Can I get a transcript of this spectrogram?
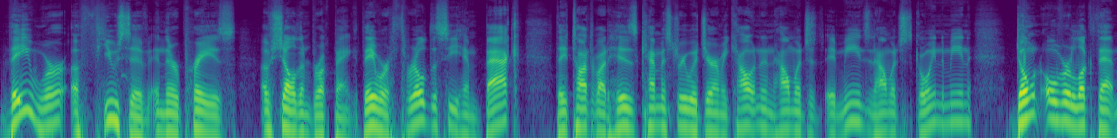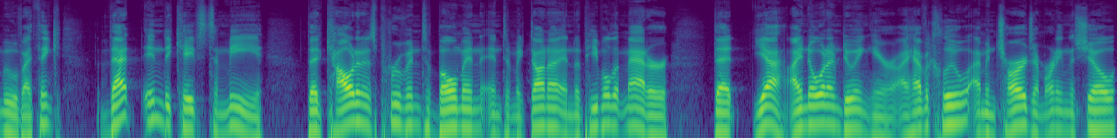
They were effusive in their praise of Sheldon Brookbank. They were thrilled to see him back. They talked about his chemistry with Jeremy Colliton and how much it means and how much it's going to mean. Don't overlook that move. I think that indicates to me that Colliton has proven to Bowman and to McDonough and the people that matter that, yeah, I know what I'm doing here. I have a clue. I'm in charge. I'm running the show.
